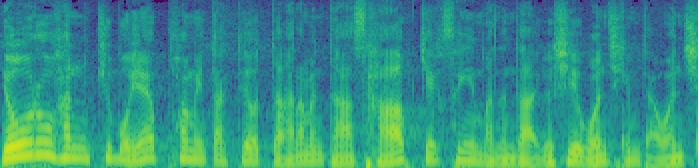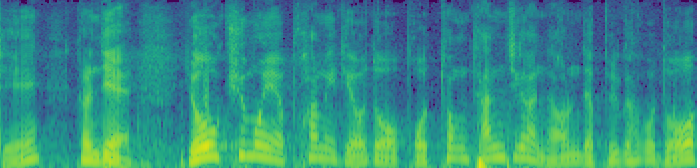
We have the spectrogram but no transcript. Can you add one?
여러한 규모에 포함이 딱 되었다. 하면 다 사업계획 승인받는다. 이것이 원칙입니다. 원칙. 그런데 요 규모에 포함이 되어도 보통 단지가 나오는데 불구하고도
